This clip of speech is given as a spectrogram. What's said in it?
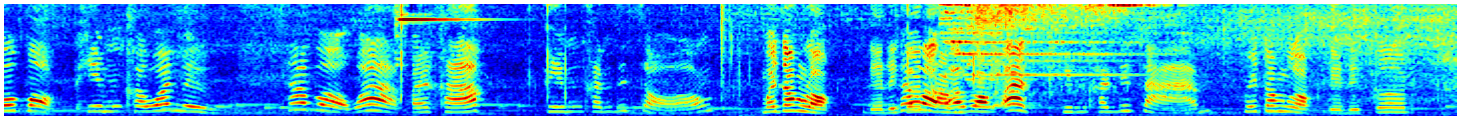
รบอกพิมพ์คำว่าหนึ่ง ถ้าบอกว่าไปครับ พิมพ์คำที่สอง ไม่ต้องหรอก เดี๋ยวเด็กถ้าก็บอกทเอาบอกอัดพิมพ์คำที่สามำไม่ต้องหรอก เดี๋ยวเด็กก็ท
